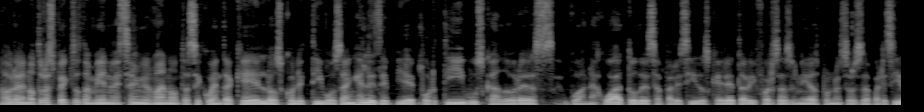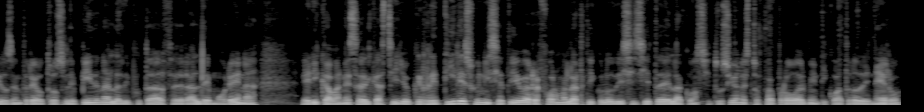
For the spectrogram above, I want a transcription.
Ahora, en otro aspecto también, en esta misma nota se cuenta que los colectivos Ángeles de Pie por Ti, Buscadoras Guanajuato, Desaparecidos Querétaro y Fuerzas Unidas por Nuestros Desaparecidos, entre otros, le piden a la diputada federal de Morena, Erika Vanessa del Castillo que retire su iniciativa de reforma al artículo 17 de la Constitución. Esto fue aprobado el 24 de enero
